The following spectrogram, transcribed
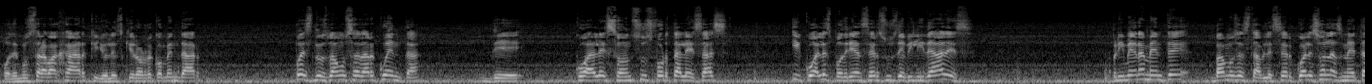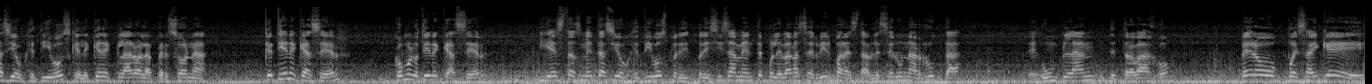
podemos trabajar, que yo les quiero recomendar, pues nos vamos a dar cuenta de cuáles son sus fortalezas y cuáles podrían ser sus debilidades. Primeramente, vamos a establecer cuáles son las metas y objetivos, que le quede claro a la persona qué tiene que hacer, cómo lo tiene que hacer, y estas metas y objetivos precisamente pues, le van a servir para establecer una ruta eh, un plan de trabajo, pero pues hay que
